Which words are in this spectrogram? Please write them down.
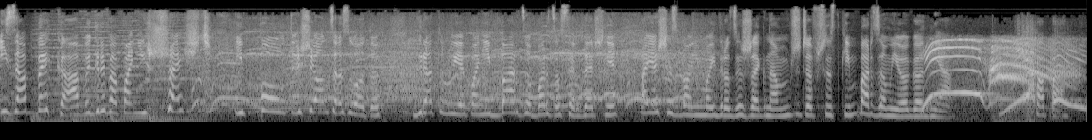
I za byka wygrywa pani 6,5 tysiąca złotych. Gratuluję pani bardzo, bardzo serdecznie. A ja się z wami, moi drodzy, żegnam. Życzę wszystkim bardzo miłego dnia. Pa, pa.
